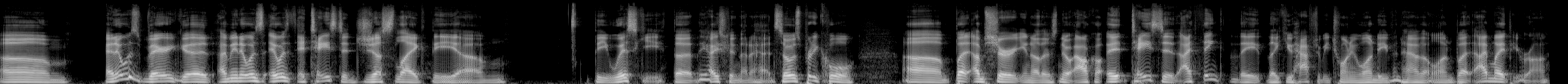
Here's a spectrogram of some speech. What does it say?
um, and it was very good. I mean, it was it was it tasted just like the um, the whiskey, the the ice cream that I had. So it was pretty cool. Um, but I'm sure you know there's no alcohol. It tasted. I think they like you have to be 21 to even have that one, but I might be wrong.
